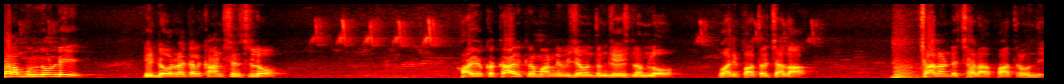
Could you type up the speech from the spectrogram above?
చాలా ముందుండి ఈ డోర్నకల్ కాన్స్టిట్యున్సీలో ఆ యొక్క కార్యక్రమాన్ని విజయవంతం చేయడంలో వారి పాత్ర చాలా చాలా అంటే చాలా పాత్ర ఉంది.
